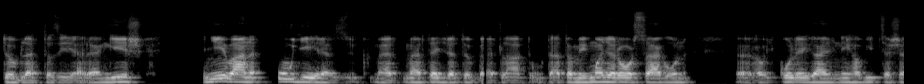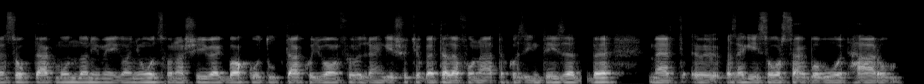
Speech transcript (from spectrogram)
több lett az ilyen rengés. Nyilván úgy érezzük, mert, mert egyre többet látunk. Tehát amíg Magyarországon ahogy kollégáim néha viccesen szokták mondani, még a 80-as években akkor tudták, hogy van földrengés, hogyha betelefonáltak az intézetbe, mert az egész országban volt három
